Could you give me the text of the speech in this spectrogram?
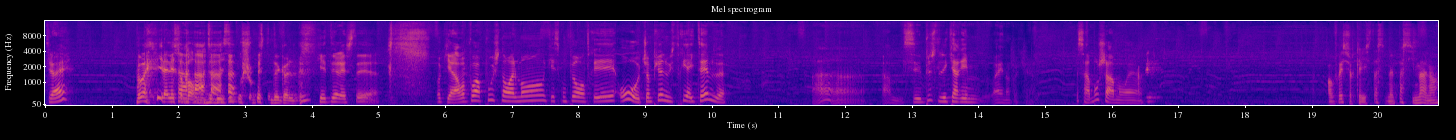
C'est vrai Ouais, il allait sur le board de pour choper ses 2 gold. qui était resté. euh. Ok, alors on va pouvoir push normalement. Qu'est-ce qu'on peut rentrer? Oh, champion with 3 items. Ah, Ah, c'est plus le Karim. Ouais, non, quoique. C'est un bon charme, ouais. En vrai, sur Kalista, c'est même pas si mal. Hein.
